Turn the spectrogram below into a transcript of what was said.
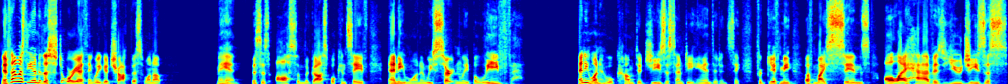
And if that was the end of the story, I think we could chalk this one up. Man, this is awesome. The gospel can save anyone, and we certainly believe that. Anyone who will come to Jesus empty handed and say, Forgive me of my sins. All I have is you, Jesus.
